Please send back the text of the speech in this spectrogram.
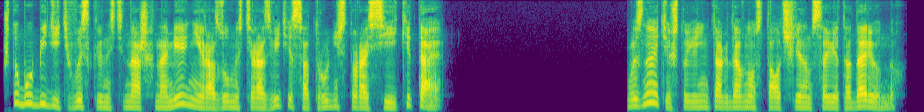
чтобы убедить в искренности наших намерений и разумности развития сотрудничества России и Китая. Вы знаете, что я не так давно стал членом Совета одаренных.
